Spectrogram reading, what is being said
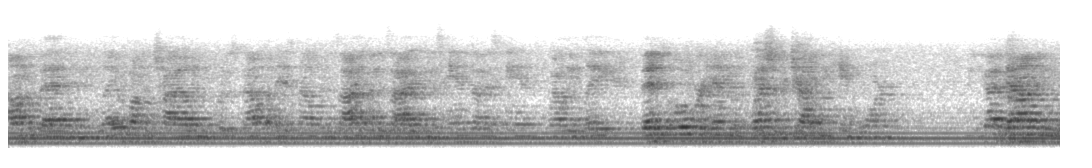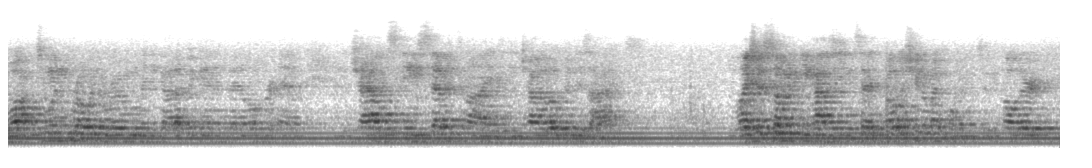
on the bed and he lay upon the child and he put his mouth on his mouth and his eyes on his eyes and his hands on his hands. And while he lay bent over him, the flesh of the child became warm. He got down and he walked to and fro in the room, and then he got up again and bent over him. And the child sneezed seven times, and the child opened his eyes. Elisha summoned Gehazi and said, Call the Shunammite woman. So he called her.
